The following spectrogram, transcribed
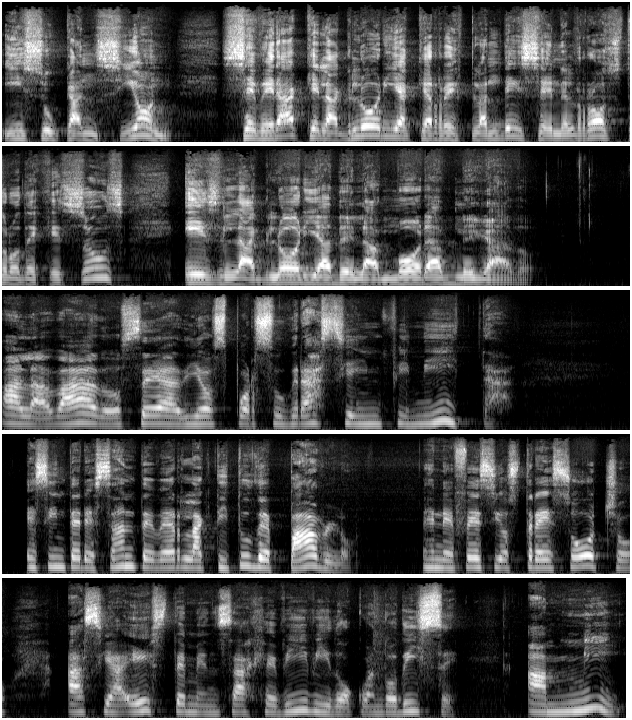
y su canción se verá que la gloria que resplandece en el rostro de Jesús es la gloria del amor abnegado. Alabado sea Dios por su gracia infinita. Es interesante ver la actitud de Pablo en Efesios 3:8 hacia este mensaje vívido cuando dice, a mí,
